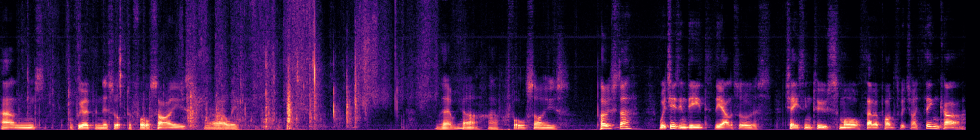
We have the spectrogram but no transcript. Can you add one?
And if we open this up to full size, where are we? There we are, our full size poster, which is indeed the Allosaurus chasing two small theropods, which I think are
